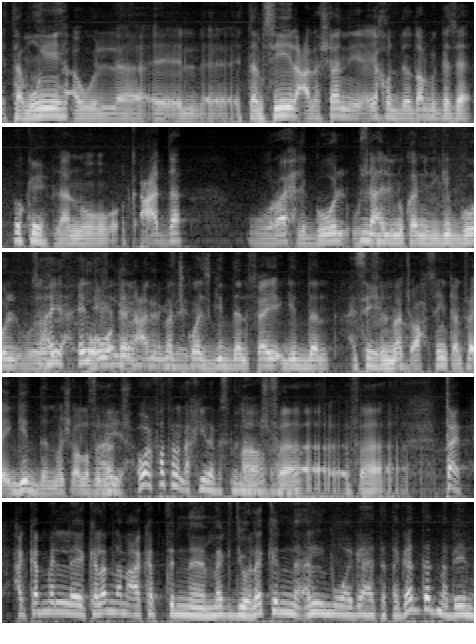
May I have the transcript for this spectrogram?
التمويه أو ال- ال- التمثيل علشان ياخد ضربة جزاء. okay. لأنه عدى ورايح للجول وسهل إنه كان يجيب جول صحيح. إيه وهو كان عامل ماتش؟ كويس جدا فايق جدا حسين. في الماتش. آه حسين كان فايق جدا ما شاء الله في الماتش. صحيح هو الفترة الأخيرة بسم الله آه ما ف شاء الله. ف طيب هنكمل كلامنا مع كابتن مجدي ولكن المواجهة تتجدد ما بين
